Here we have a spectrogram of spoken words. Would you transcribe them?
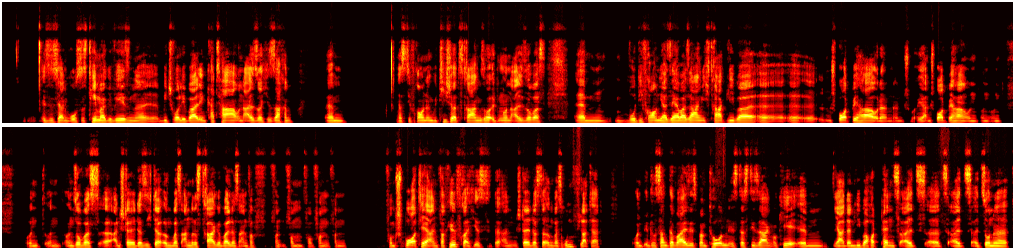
ist es ja ein großes Thema gewesen, ne? Beachvolleyball in Katar und all solche Sachen. Ähm, dass die Frauen irgendwie T-Shirts tragen sollten und all sowas, ähm, wo die Frauen ja selber sagen, ich trage lieber äh, äh, ein Sport-BH oder ein, ja, ein Sport-BH und, und, und, und, und, und sowas, äh, anstelle, dass ich da irgendwas anderes trage, weil das einfach von, vom, vom, von, von, vom Sport her einfach hilfreich ist, anstelle, dass da irgendwas rumflattert. Und interessanterweise ist beim Turnen ist, dass die sagen, okay, ähm, ja, dann lieber Hotpants als als als als so eine,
